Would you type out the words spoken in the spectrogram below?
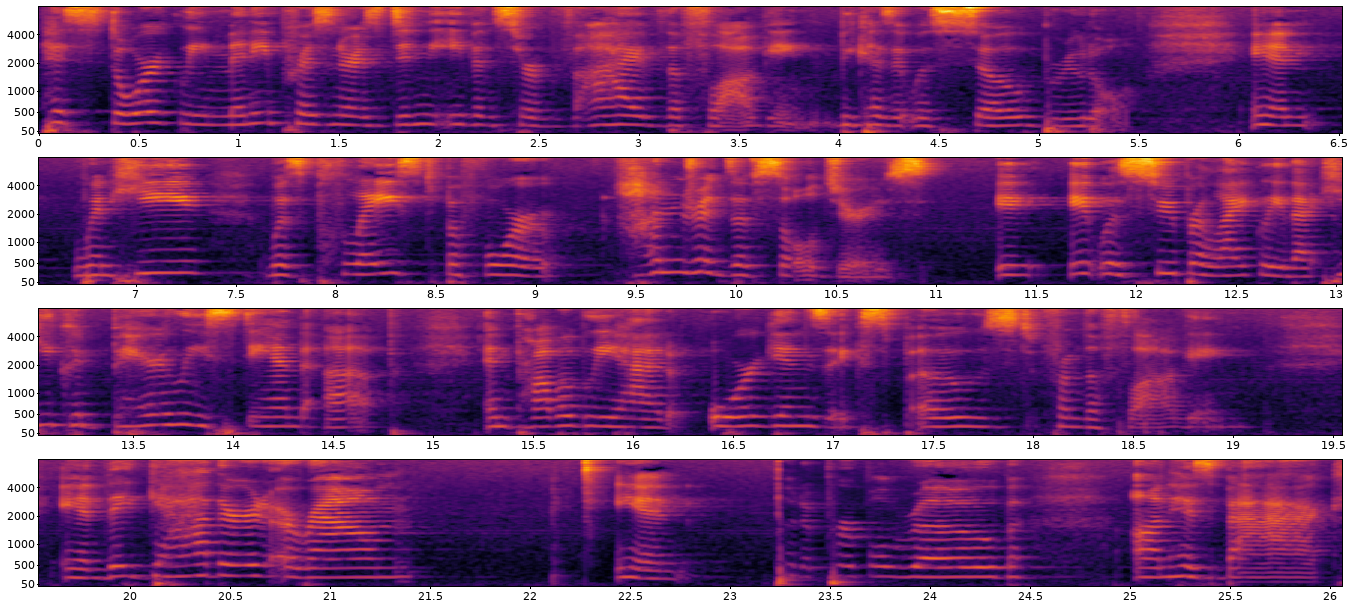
historically many prisoners didn't even survive the flogging because it was so brutal and when he was placed before hundreds of soldiers, it, it was super likely that he could barely stand up and probably had organs exposed from the flogging. And they gathered around and put a purple robe on his back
